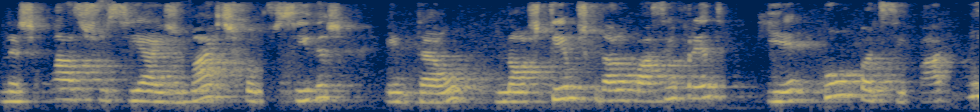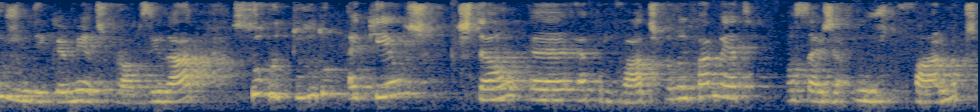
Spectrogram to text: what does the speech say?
nas classes sociais mais desfavorecidas, então nós temos que dar um passo em frente que é comparticipar os medicamentos para a obesidade, sobretudo aqueles que estão uh, aprovados pela Infarmed, ou seja, os fármacos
